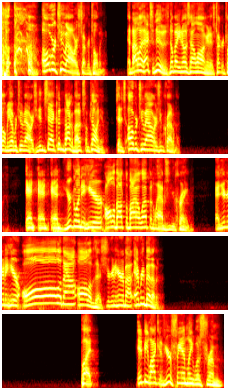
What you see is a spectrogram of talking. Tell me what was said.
over two hours, Tucker told me. And by the way, that's news. Nobody knows how long it is. Tucker told me over two hours. He didn't say I couldn't talk about it, so I'm telling you. Said it's over two hours, incredible. And, and, and you're going to hear all about the bioweapon labs in Ukraine. And you're going to hear all about all of this. You're going to hear about every bit of it. But it'd be like if your family was from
